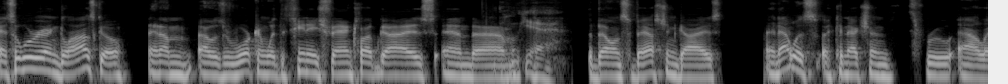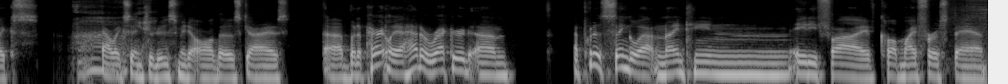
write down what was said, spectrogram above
And so we were in Glasgow, and I'm I was working with the Teenage Fanclub guys and um, oh, yeah. the Belle and Sebastian guys, and that was a connection through Alex. Oh, Alex introduced me to all those guys. Uh, but apparently, I had a record. Um, I put a single out in 1985 called "My First Band."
